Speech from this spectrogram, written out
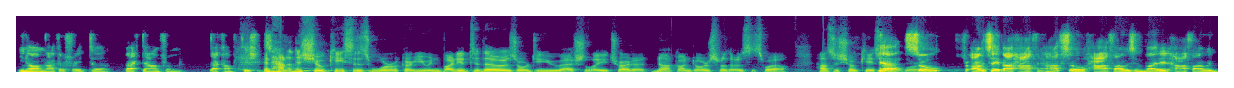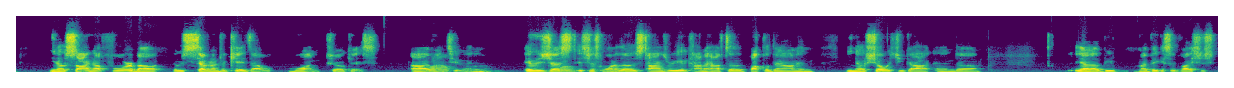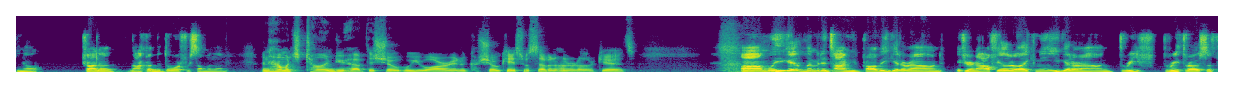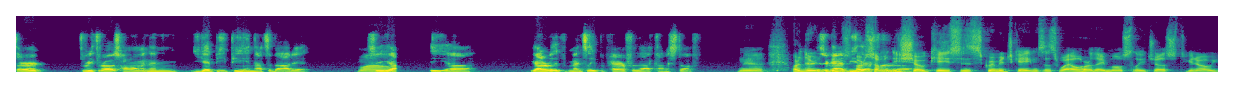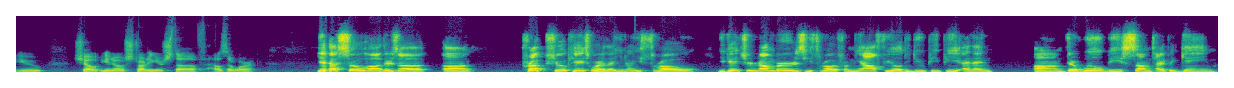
you know I'm not afraid to back down from that competition. And how do the showcases work? Are you invited to those, or do you actually try to knock on doors for those as well? How's the showcase Yeah, work? so I would say about half and half. So half I was invited, half I would you know sign up for. About there was 700 kids at one showcase uh, I Wow. went to, and it was just Wow. it's just one of those times where you kind of have to buckle down and you know show what you got. And uh, yeah, that'd be my biggest advice. Just you know try to knock on the door for some of them. And how much time do you have to show who you are in a showcase with 700 other kids? Um, well, you get limited time. You probably get around if you're an outfielder like me, you get around three three throws to third, three throws home, and then you get BP, and that's about it. Wow. So you got the uh, you got to really mentally prepare for that kind of stuff. yeah. Are there Is you're gonna be are some of these uh, showcases scrimmage games as well, or are they mostly just you know you show you know strutting your stuff? How's it work? Yeah. So uh, there's a, a prep showcase where that you know you throw, you get your numbers, you throw it from the outfield, you do BP, and then um, there will be some type of game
